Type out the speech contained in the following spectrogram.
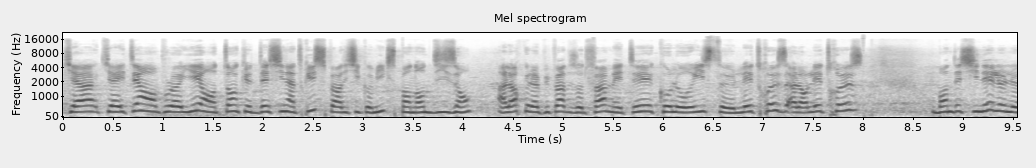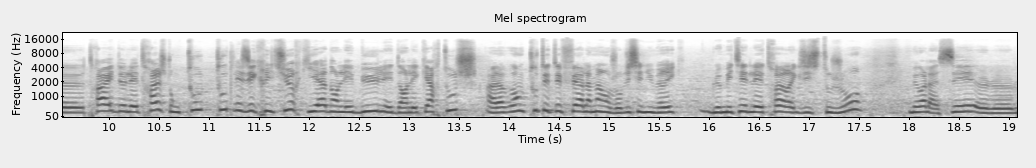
qui, a, qui a été employée en tant que dessinatrice par DC Comics pendant 10 ans, alors que la plupart des autres femmes étaient coloristes, lettreuses. Alors lettreuses, bande dessinée, le, le travail de lettrage, donc tout- toutes les écritures qu'il y a dans les bulles et dans les cartouches, à l'avant, tout était fait à la main. Aujourd'hui, c'est numérique. Le métier de lettreur existe toujours. Mais voilà, c'est euh, le,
